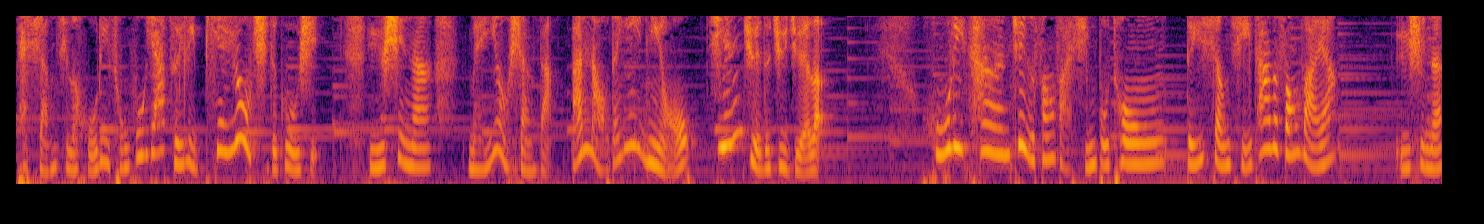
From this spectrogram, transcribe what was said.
他想起了狐狸从乌鸦嘴里骗肉吃的故事，于是呢，没有上当，把脑袋一扭，坚决的拒绝了。狐狸看这个方法行不通，得想其他的方法呀。于是呢，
